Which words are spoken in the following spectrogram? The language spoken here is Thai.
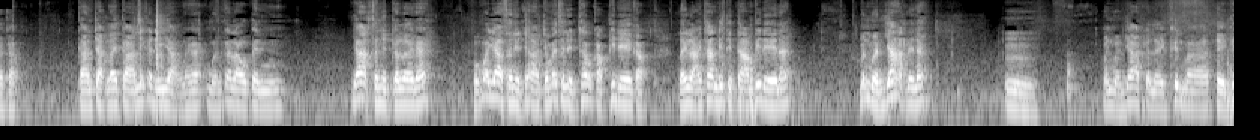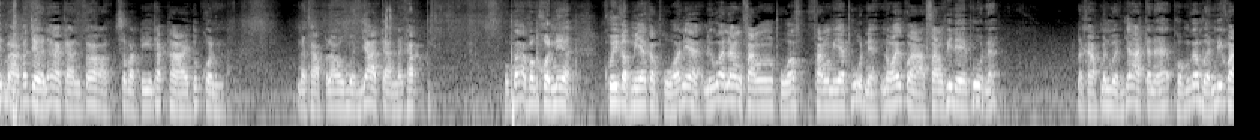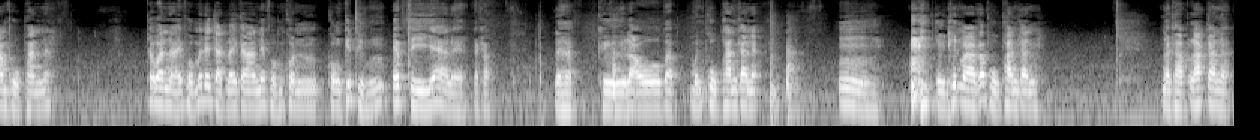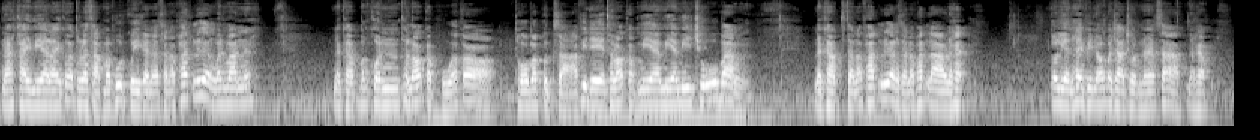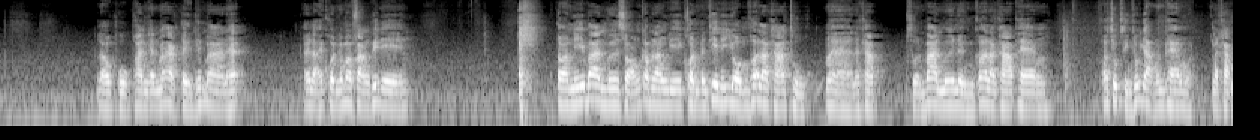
นะครับ การจัดรายการนี่ก็ดีอย่างนะฮะเหมือนกับเราเป็นญาติสนิทกันเลยนะ ผมว่าญาติสนิทเนี่ยอาจจะไม่สนิทเท่ากับพี่เดกับ หลาย ๆ ท่านที่ติดตามพี่เดนะ มันเหมือนญาติเลยนะ อืม มันเหมือนญาติกันเลยขึ้นมาตื่นขึ้นมาก็เจอหน้ากัน ก็สวัสดีทักทายทุกคนนะครับ เราเหมือนญาติกันนะครับ ผมว่าบางคนเนี่ย คุยกับเมียกับผัวเนี่ย หรือว่านั่งฟังผัวฟังเมียพูดเนี่ย น้อยกว่าฟังพี่เดพูดนะ นะครับ มันเหมือนญาติกันนะฮะผมก็เหมือนมีความผูกพันนะ ถ้าวันไหนผมไม่ได้จัดรายการเนี่ย ผมคนคงคิดถึงเอฟซีแย่เลยนะครับนะฮะคือเราแบบเหมือนผูกพันกันอะอืม ตื่นขึ้นมาก็ผูกพันกันนะครับ รักกันอะนะใครมีอะไรก็โทรศัพท์มาพูดคุยกันนะสารพัดเรื่องวันๆนะนะครับ บางคนทะเลาะกับผัวก็โทรมาปรึกษาพี่เดทะเลาะกับเมียเมียมีชู้บ้าง นะครับ สารพัดเรื่องสารพัดราวนะฮะก็เรียนให้พี่น้องประชาชนนะทราบนะครับ เราผูกพันกันมากตื่นขึ้นมานะฮะหลาย ๆ คนก็มาฟังพี่เดตอนนี้บ้านมือสองกำลังดีคนเป็นที่นิยม เพราะราคาถูกนะครับ ส่วนบ้านมือหนึ่งก็ราคาแพง เพราะทุกสิ่งทุกอย่างมันแพงหมดนะครับ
